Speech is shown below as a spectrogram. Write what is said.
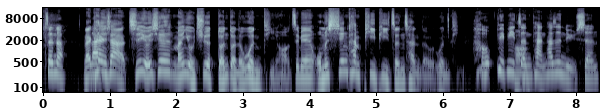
真的。来看一下，其实有一些蛮有趣的短短的问题哈。这边我们先看屁屁侦探的问题。好，屁屁侦探，她是女生，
